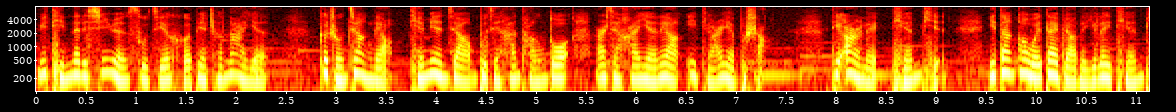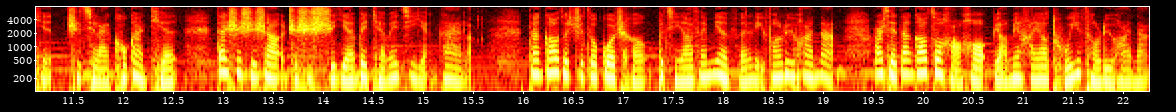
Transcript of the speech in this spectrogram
与体内的锌元素结合变成钠盐。各种酱料，甜面酱不仅含糖多，而且含盐量一点儿也不少。第二类甜品，以蛋糕为代表的一类甜品，吃起来口感甜，但事实上只是食盐被甜味剂掩盖了。蛋糕的制作过程不仅要在面粉里放氯化钠，而且蛋糕做好后表面还要涂一层氯化钠。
